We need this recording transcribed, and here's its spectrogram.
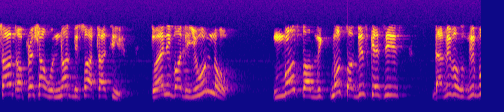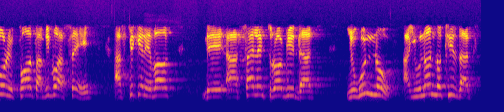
such operation will not be so attractive to anybody. You will know. Most of the most of these cases that people people report and people are saying are speaking about they are silent robbery that you won't know and you will not notice that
